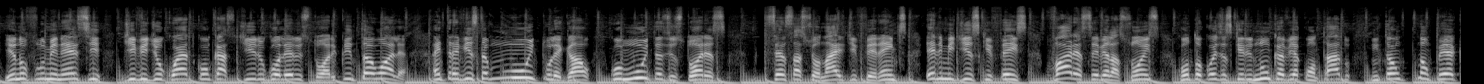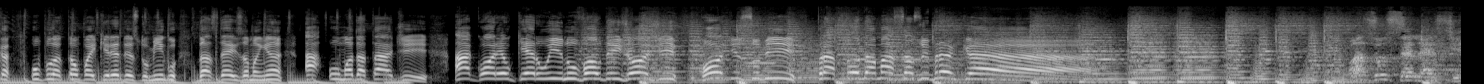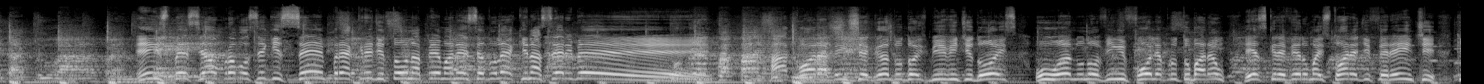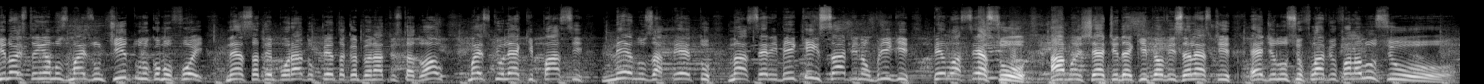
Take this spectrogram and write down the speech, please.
E no Fluminense dividiu o quarto com o Castilho, goleiro histórico. Então, olha, a entrevista muito legal, com muitas histórias sensacionais, diferentes. Ele me disse que fez várias revelações, contou coisas que ele nunca havia contado. Então não perca o plantão Pai Querer desse domingo, das 10 da manhã à 1 da tarde. Agora eu quero ir no Valdem Jorge. Pode subir para toda a massa azul e branca. O azul celeste da tua. Em especial para você que sempre acreditou na permanência do Leque na Série B. Agora vem chegando 2022, um ano novinho em folha para o Tubarão escrever uma história diferente. Que nós tenhamos mais um título, como foi nessa temporada do Pentacampeonato Estadual, mas que o Leque passe menos aperto na Série B quem sabe não brigue pelo acesso. A manchete da equipe Alviceleste é de Lúcio Flávio. Fala, Lúcio!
